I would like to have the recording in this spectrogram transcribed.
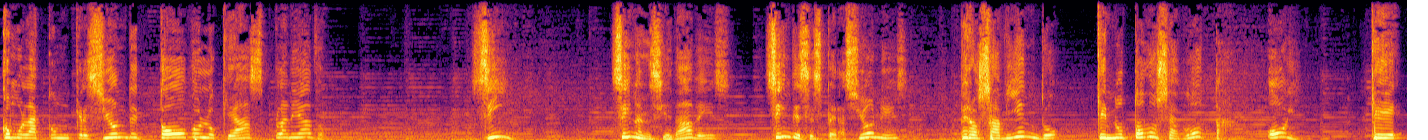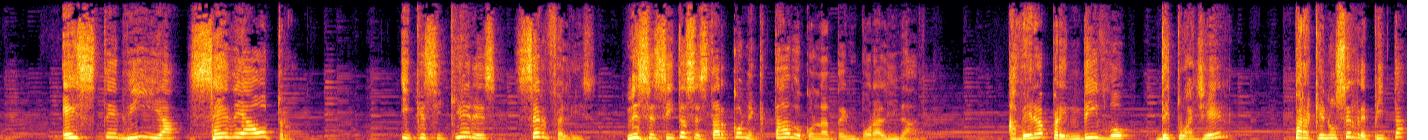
como la concreción de todo lo que has planeado. Sí, sin ansiedades, sin desesperaciones, pero sabiendo que no todo se agota hoy, que este día cede a otro. Y que si quieres ser feliz, necesitas estar conectado con la temporalidad, haber aprendido de tu ayer para que no se repita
